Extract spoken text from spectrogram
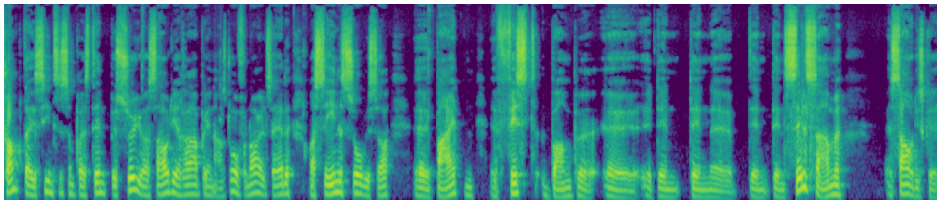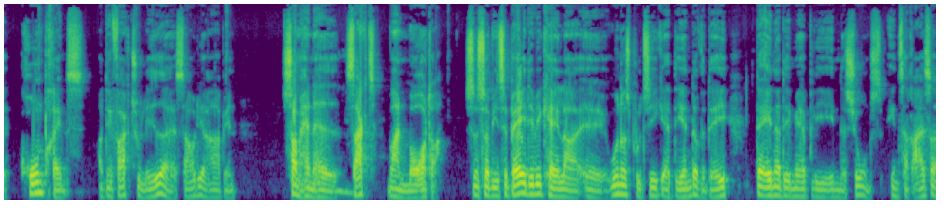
Trump, der i sin tid som præsident besøger Saudi-Arabien, og har stor fornøjelse af det, og senest så vi så øh, Biden øh, fistbombe øh, den, den, øh, den, den selvsamme saudiske kronprins, og de facto leder af Saudi-Arabien, som han havde sagt var en morder. Så, så vi er tilbage i det, vi kalder øh, udenrigspolitik at the end of the day. Der ender det med at blive en nations interesser,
